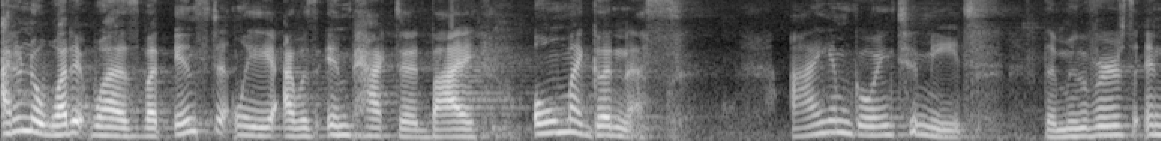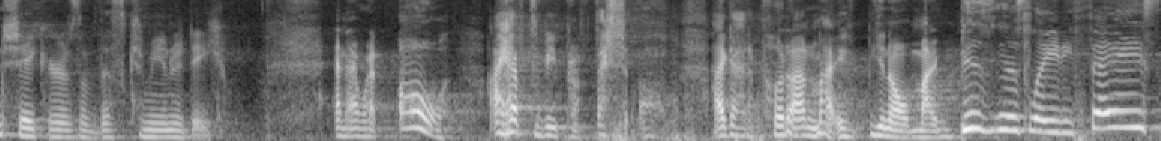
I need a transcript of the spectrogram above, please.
I don't know what it was, but instantly I was impacted by, oh my goodness, I am going to meet the movers and shakers of this community. And I went, oh, I have to be professional. I got to put on my, you know, my business lady face.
